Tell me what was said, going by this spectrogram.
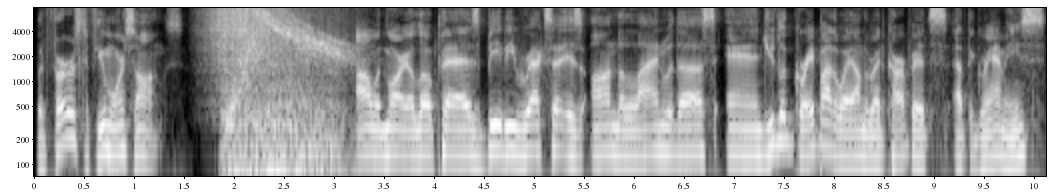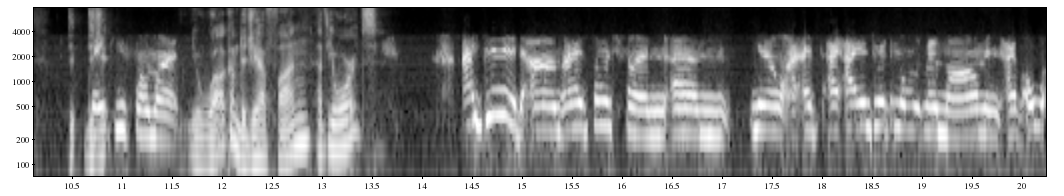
But first, a few more songs. On with Mario Lopez. Bebe Rexha is on the line with us. And you look great, by the way, on the red carpets at the Grammys. D- did Thank you so much. You're welcome. Did you have fun at the awards? I did. Um, I had so much fun. Um, you know, I, I I enjoyed the moment with my mom, and I've always,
